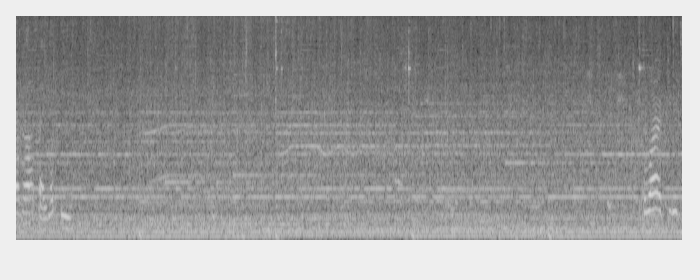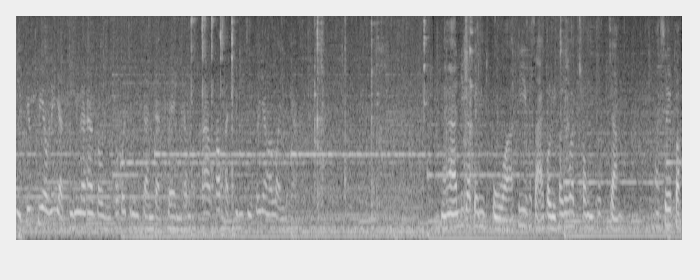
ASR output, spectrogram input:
แล้วก็ใส่รสดี เพราะว่ากิมจิเปรี้ยวๆนี่อย่าทิ้งนะฮะเกาหลีเขาก็จะมีการดัดแปลงทำกับข้าวข้าวผัดกิมจิก็ยังอร่อยเลยค่ะนะฮะนี่ก็เป็นถั่วที่ภาษาเกาหลีเขาเรียกว่าชองทุกจังอาเซปะ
